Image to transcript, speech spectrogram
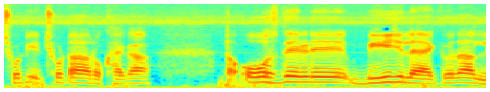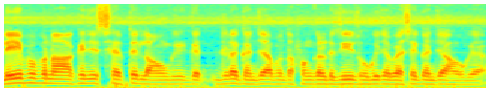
ਛੋਟੀ, ਛੋਟਾ ਰੁੱਖ ਹੈਗਾ। ਤਾਂ ਉਸ ਦੇ ਜਿਹੜੇ ਬੀਜ ਲੈ ਕੇ ਉਹਦਾ ਲੇਪ ਬਣਾ ਕੇ ਜੇ ਸਿਰ ਤੇ ਲਾਉਂਗੇ ਜਿਹੜਾ ਗੰਜਾ ਬੰਦਾ ਫੰਗਲ ਡਿਜ਼ੀਜ਼ ਹੋ ਗਈ ਜਾਂ ਵੈਸੇ ਗੰਜਾ ਹੋ ਗਿਆ,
